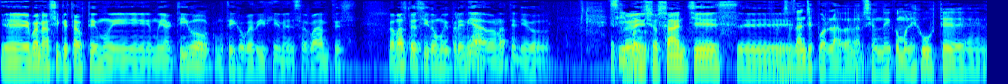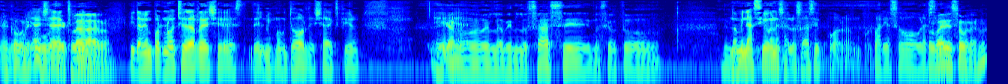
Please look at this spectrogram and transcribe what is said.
Eh, bueno, así que está usted muy muy activo, como usted dijo, dirigir en Cervantes. Además usted ha sido muy premiado, ¿no? Ha tenido Sí, Florencio Sánchez. Eh, Florencio Sánchez por la versión de Como les guste de, de Como les William guste, Shakespeare. claro. Y también por Noche de Reyes del mismo autor, de Shakespeare. eh, Eh, ganó él también los hace, ¿no es cierto? nominaciones a los hace por, por varias obras. Por sí. varias obras, ¿no?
